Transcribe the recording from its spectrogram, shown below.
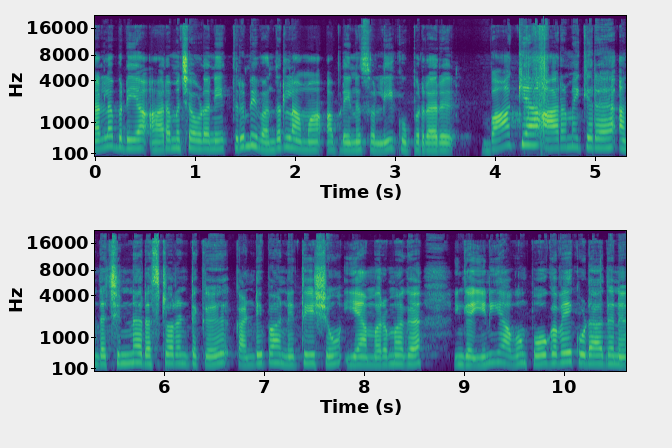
நல்லபடியாக ஆரம்பித்த உடனே திரும்பி வந்துடலாமா அப்படின்னு சொல்லி கூப்பிடுறாரு. பாக்கியா ஆரம்பிக்கிற அந்த சின்ன ரெஸ்டாரண்ட்டுக்கு கண்டிப்பாக நிதிஷும் என் மருமக இங்கே இனியாவும் போகவே கூடாதுன்னு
